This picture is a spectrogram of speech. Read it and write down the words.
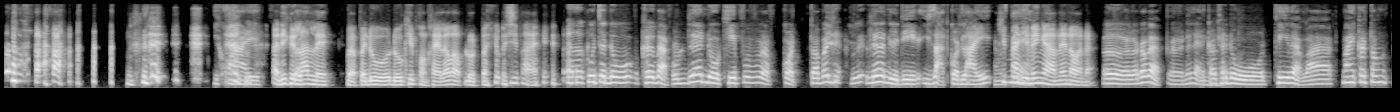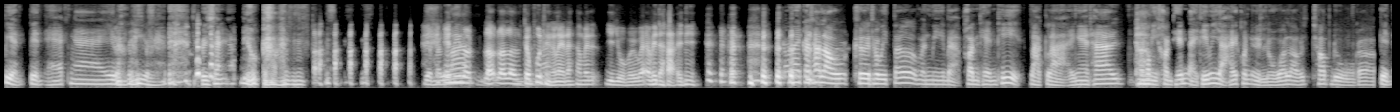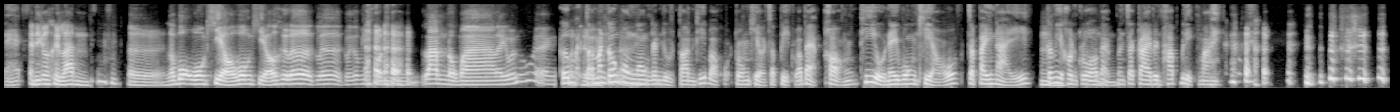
อีควาย อันนี้คือลั่นเลย แบบไปดูดูคลิปของใครแล้วแบบหลุดไปไม่ชิบหายเออกูจะดูคือแบบกูเลื่อนดูคลิปปุ๊บแบบกด Double Tap เลื่อนอยู่ดีอีสัตว์กดไลค์คลิปไม่ดีแปลกไม่งามแน่นอนอะเออแล้วก็แบบเออนั่นแหละอืมก็ถ้าดูที่แบบว่าไม่ก็ต้องเปลี่ยนเปลี่ยนแอคไงแล้วก็อย่าไปอย่าไปใช้แอปเดียวกัน อย่ามาเอ้ยนี่เราลากเราเราเราจะพูดถึงอะไรนะทำไมอยู่ๆไปแวะไปด่าไอ้นี่ก็ไม่ก็ถ้าเราคือทวิตเตอร์มันมีแบบคอนเทนต์ที่หลากหลายไงถ้าครัมันบมีคอนเทนต์ไหนที่ไม่อยากให้คนอื่นรู้ว่าเราชอบดูก็เปลี่ยนแอคอันนี้ก็คือลั่น เออแล้ววงวงเขียววงเขียวคือเลิกเลิกแล้วก็มีคนลั่นออกมาอะไรก็ไม่รู้แม่งเออบันเทิงชิบหายแต่มันก็งงๆกันอยู่ตอนที่บอกวงเขียวจะปิดว่าแบบของที่อยู่ในวงเขียวจะไปไหนอืมก็มีคนกลัวว่าแบบมันจะกลายเป็น public ไหม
